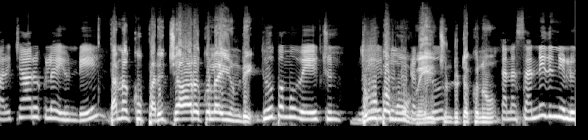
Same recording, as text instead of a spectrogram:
పరిచారకులై ఉండి తనకు పరిచారకులై ఉండి ధూపము వేయుచు ధూపము వేయుచుండుటకును, తన సన్నిధి నిలు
